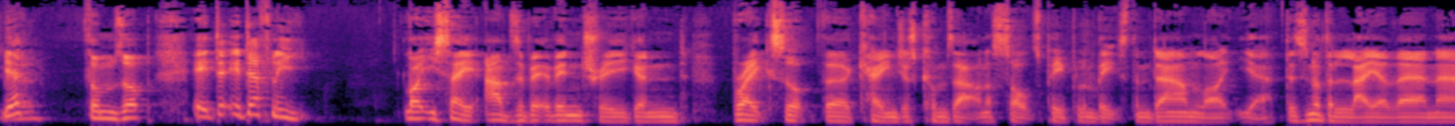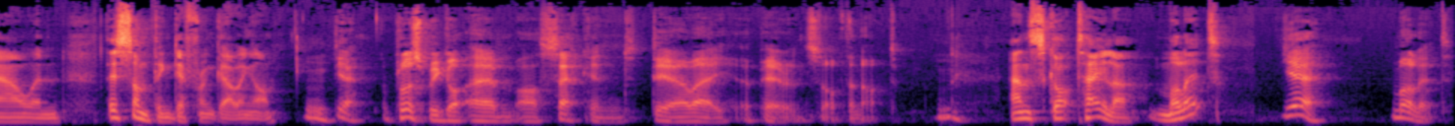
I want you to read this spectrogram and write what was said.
Yeah, thumbs up. It it definitely, like you say, adds a bit of intrigue and breaks up the Kane just comes out and assaults people and beats them down. Like, yeah, there's another layer there now, and there's something different going on. Yeah. Plus, we got um, our second DOA appearance of the night. And Scott Taylor, mullet. Yeah, mullet.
